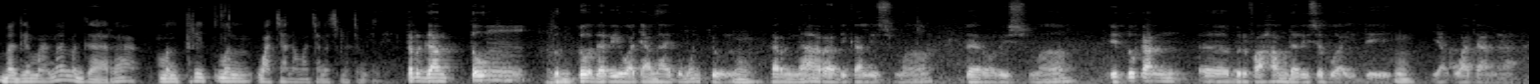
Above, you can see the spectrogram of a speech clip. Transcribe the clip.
bagaimana negara mentreatment wacana-wacana semacam ini? Tergantung bentuk dari wacana itu muncul. Hmm. Karena radikalisme terorisme itu kan e, berfaham dari sebuah ide hmm. yang wacana.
